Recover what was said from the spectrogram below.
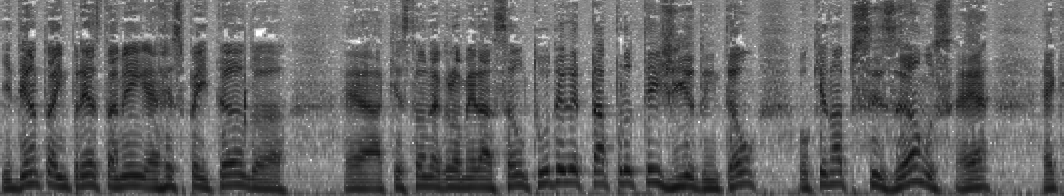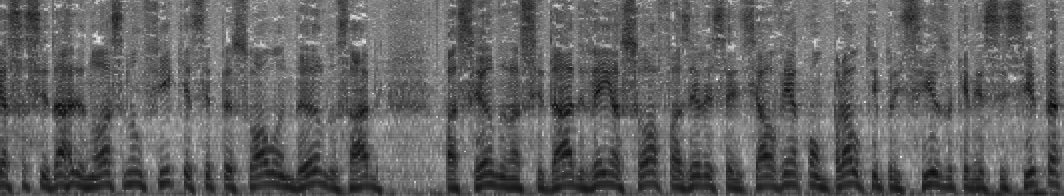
e dentro da empresa também é respeitando a, é, a questão da aglomeração, tudo ele está protegido. Então, o que nós precisamos é é que essa cidade nossa não fique esse pessoal andando, sabe? passeando na cidade, venha só fazer o essencial, venha comprar o que precisa, o que necessita.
